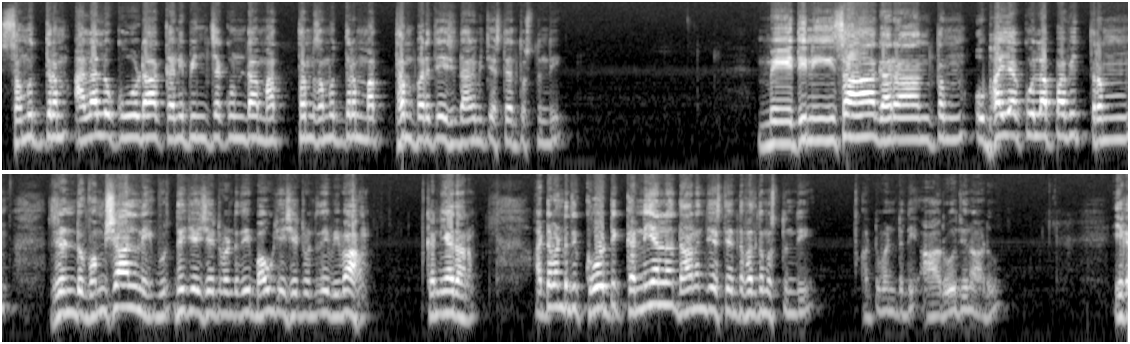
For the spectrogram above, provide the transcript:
సముద్రం అలలు కూడా కనిపించకుండా మొత్తం సముద్రం మొత్తం పరిచేసి దానం చేస్తే ఎంత వస్తుంది? మేదినీ సాగరాంతం ఉభయకుల పవిత్రం. రెండు వంశాలని వృద్ధి చేసేటువంటిది బాగు చేసేటువంటిది వివాహం కన్యాదానం. అటువంటిది కోటి కన్యలను దానం చేస్తే ఎంత ఫలితం వస్తుంది? అటువంటిది ఆ రోజు నాడు ఇక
